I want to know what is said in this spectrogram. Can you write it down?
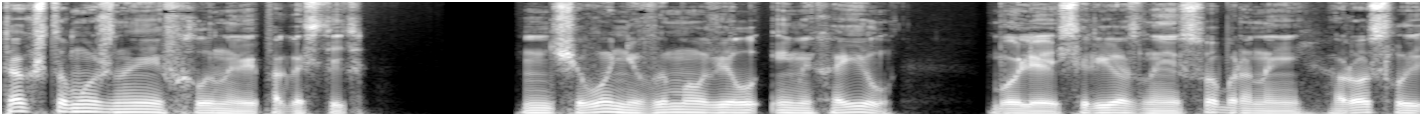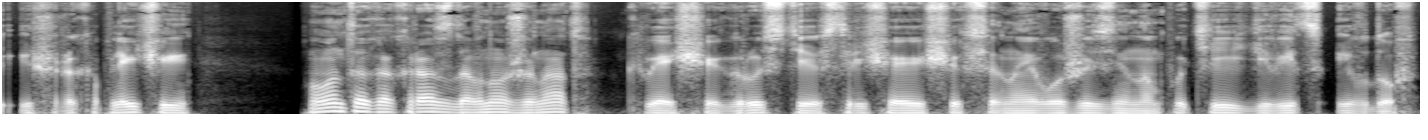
так что можно и в Хлынове погостить. Ничего не вымолвил и Михаил, более серьезный и собранный, рослый и широкоплечий. Он-то как раз давно женат, к вящей грусти встречающихся на его жизненном пути девиц и вдов.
